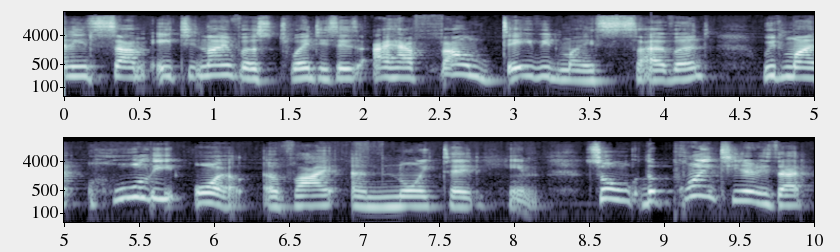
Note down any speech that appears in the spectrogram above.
And in Psalm 89, verse 20, says, I have found David my servant, with my holy oil have I anointed him. So the point here is that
